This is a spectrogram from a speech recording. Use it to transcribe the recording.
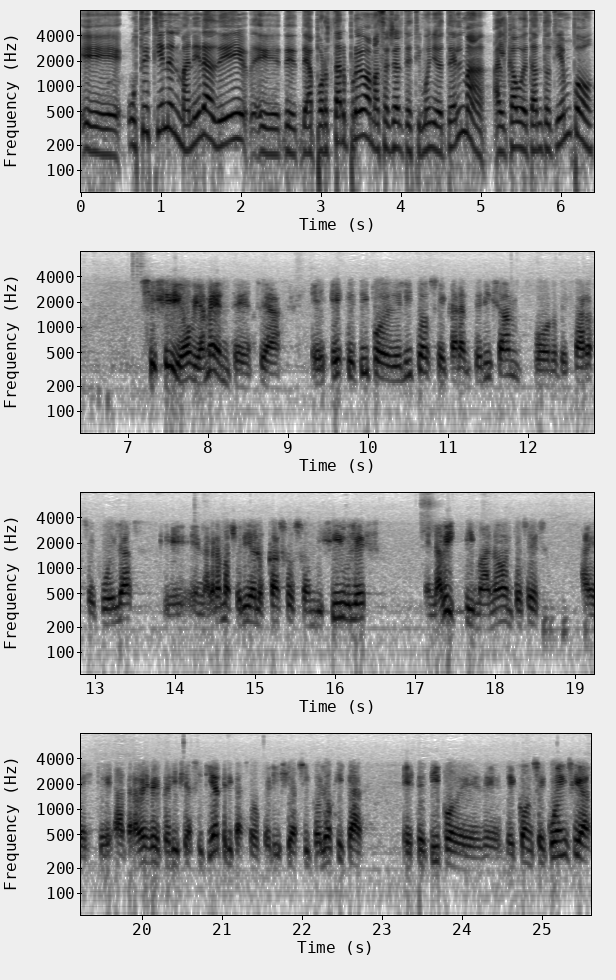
eh, ¿ustedes tienen manera eh, de, de, aportar prueba más allá del testimonio de Telma al cabo de tanto tiempo? Sí, sí, obviamente. O sea, este tipo de delitos se caracterizan por dejar secuelas que en la gran mayoría de los casos son visibles en la víctima, ¿no? Entonces, a, este, través de pericias psiquiátricas o pericias psicológicas, este tipo de, consecuencias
